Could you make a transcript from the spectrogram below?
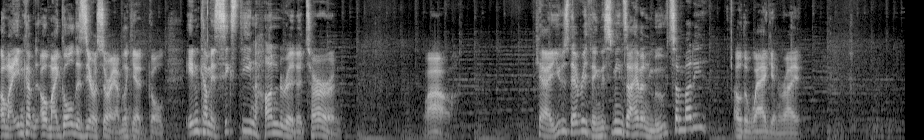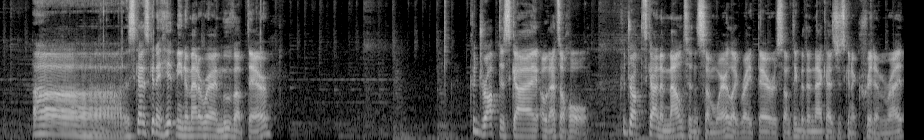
Oh, my income... Oh, my gold is zero. Sorry, I'm looking at gold. Income is 1,600 a turn. Wow. Okay, I used everything. This means I haven't moved somebody? Oh, the wagon, right. Uh, this guy's gonna hit me no matter where I move up there. Could drop this guy. Oh, that's a hole. Could drop this guy in a mountain somewhere, like right there or something, but then that guy's just gonna crit him, right?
